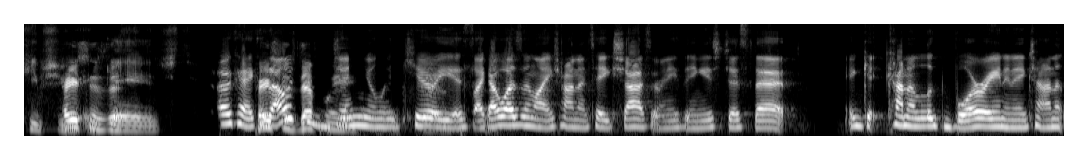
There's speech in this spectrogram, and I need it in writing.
keeps you Patience is- engaged. Okay, because I Patience was just definitely- genuinely curious. Like I wasn't like trying to take shots or anything. It's just that it kind of looked boring and it kind of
